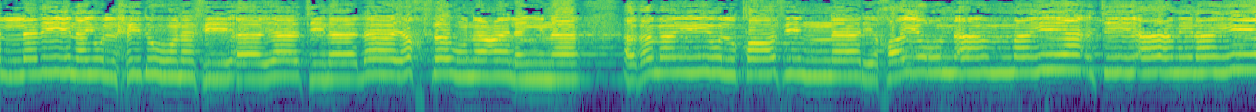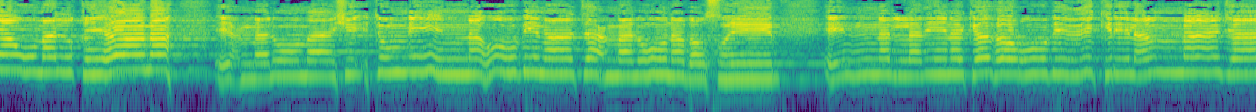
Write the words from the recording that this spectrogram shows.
الذين يلحدون في آياتنا لا يخفون علينا أفمن يلقى في النار خير أم من يأتي آمنا يوم القيامة اعملوا ما شئتم إنه بما تعملون بصير إن الذين كفروا بالذكر لما جاءهم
